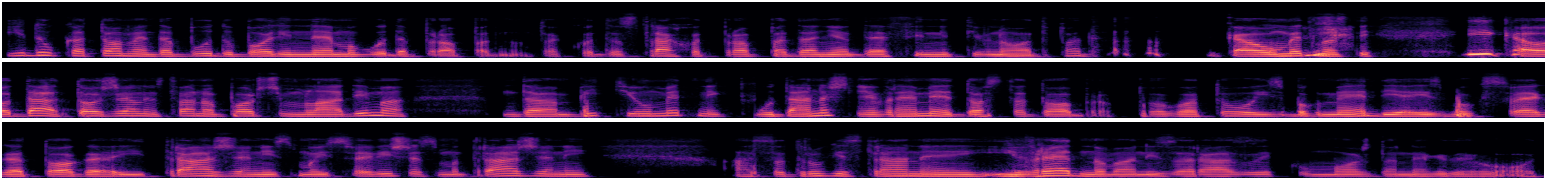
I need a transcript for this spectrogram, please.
idu ka tome da budu bolji, ne mogu da propadnu. Tako da strah od propadanja definitivno odpada. kao umetnosti i kao da, to želim stvarno počnem mladima, da biti umetnik u današnje vreme je dosta dobro, pogotovo i zbog medija i zbog svega toga i traženi smo i sve više smo traženi a sa druge strane i vrednovani za razliku možda negde od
